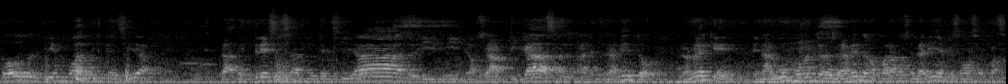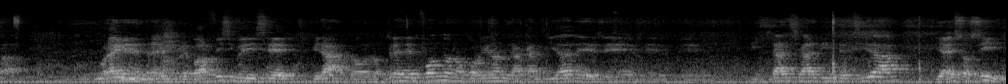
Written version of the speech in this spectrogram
todo el tiempo alta intensidad. Las destrezas alta intensidad, y, o sea, aplicadas al, entrenamiento. Pero no es que en algún momento del entrenamiento nos paramos en la línea y empezamos a hacer pasadas. Por ahí viene el, preparador físico y dice, mirá, lo- los, tres del fondo no corrieron la cantidad de distancia alta intensidad, y a eso sí,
